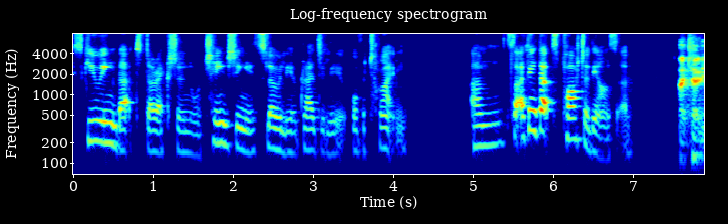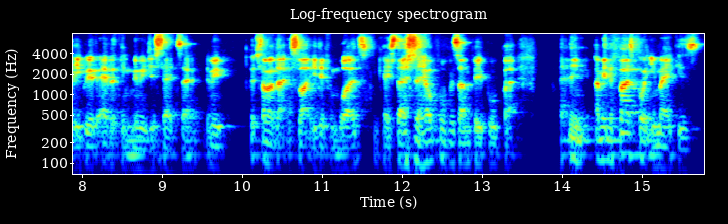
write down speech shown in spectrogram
skewing that direction or changing it slowly or gradually over time. Um, so I think that's part of the answer. I totally agree with everything Mimmi just said. So let me put some of that in slightly different words in case that's helpful for some people. But I think, I mean, the first point you make is,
